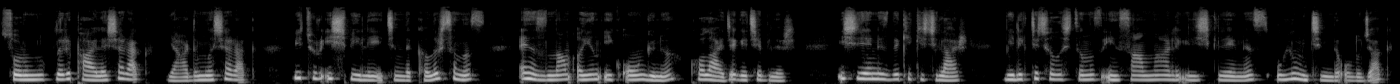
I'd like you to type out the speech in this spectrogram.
Sorumlulukları paylaşarak, yardımlaşarak bir tür işbirliği içinde kalırsanız en azından ayın ilk 10 günü kolayca geçebilir. İş yerinizdeki kişiler, birlikte çalıştığınız insanlarla ilişkileriniz uyum içinde olacak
